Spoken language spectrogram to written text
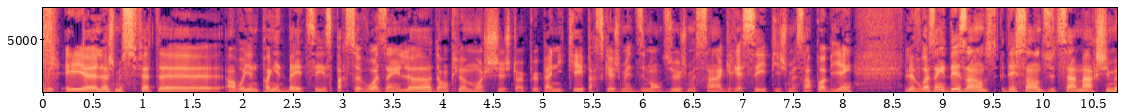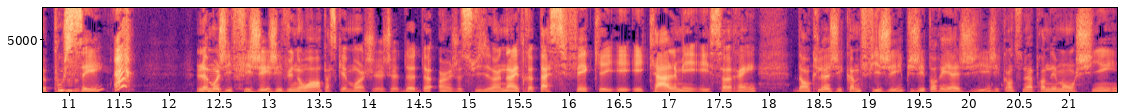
Oui. Et euh, là, je me suis fait euh, envoyer une poignée de bêtises par ce voisin-là. Donc là, moi, je suis un peu paniqué parce que je me dis, mon Dieu, je me sens agressé puis je me sens pas bien. Le voisin est descendu, descendu de sa marche, il m'a poussé. Là, moi, j'ai figé, j'ai vu noir parce que moi, je, je- de, de un, je suis un être pacifique et, et- et calme et, et serein. Donc là, j'ai comme figé, puis j'ai pas réagi. J'ai continué à promener mon chien.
